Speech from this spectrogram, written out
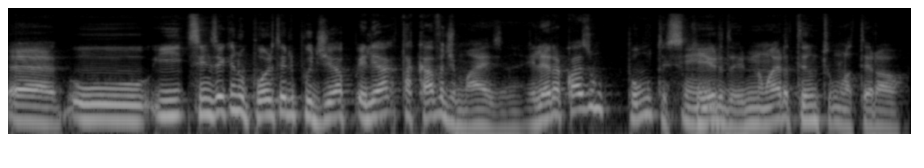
É, o, e sem dizer que no Porto ele podia. Ele atacava demais, né? Ele era quase um ponta esquerda, ele não era tanto um lateral.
